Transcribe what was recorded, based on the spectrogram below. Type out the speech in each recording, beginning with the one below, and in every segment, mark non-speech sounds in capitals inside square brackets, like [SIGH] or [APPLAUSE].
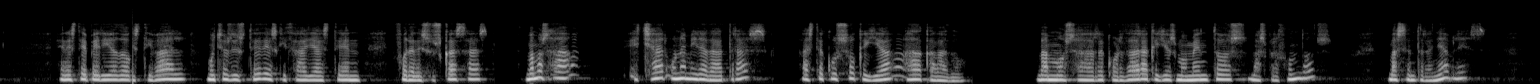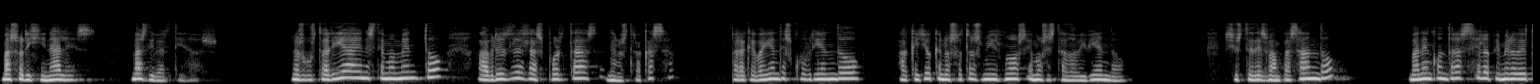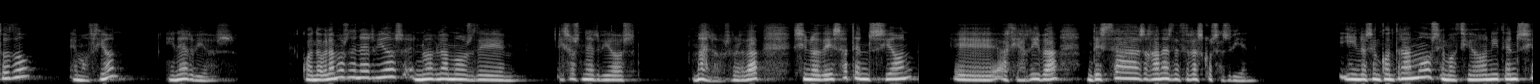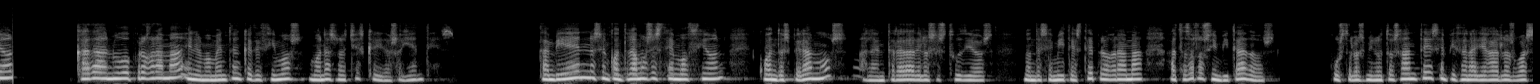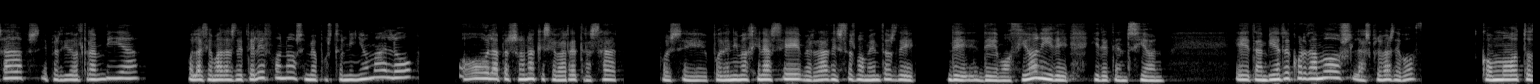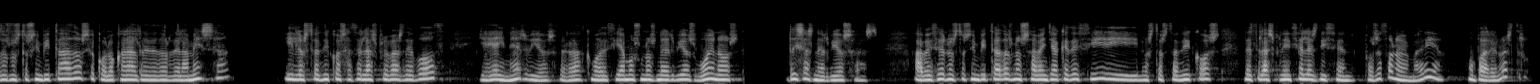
En este periodo estival, muchos de ustedes quizá ya estén fuera de sus casas. Vamos a echar una mirada atrás a este curso que ya ha acabado. Vamos a recordar aquellos momentos más profundos, más entrañables, más originales, más divertidos. Nos gustaría en este momento abrirles las puertas de nuestra casa para que vayan descubriendo aquello que nosotros mismos hemos estado viviendo. Si ustedes van pasando, van a encontrarse lo primero de todo, emoción y nervios. Cuando hablamos de nervios, no hablamos de esos nervios malos, ¿verdad? Sino de esa tensión eh, hacia arriba, de esas ganas de hacer las cosas bien. Y nos encontramos emoción y tensión cada nuevo programa en el momento en que decimos buenas noches, queridos oyentes. También nos encontramos esta emoción cuando esperamos, a la entrada de los estudios donde se emite este programa, a todos los invitados. Justo los minutos antes empiezan a llegar los WhatsApps, he perdido el tranvía, o las llamadas de teléfono, se me ha puesto el niño malo, o la persona que se va a retrasar. Pues eh, pueden imaginarse, ¿verdad?, estos momentos de, emoción y de, tensión. Eh, también recordamos las pruebas de voz, cómo todos nuestros invitados se colocan alrededor de la mesa y los técnicos hacen las pruebas de voz y ahí hay nervios, ¿verdad? Como decíamos, unos nervios buenos, risas nerviosas. A veces nuestros invitados no saben ya qué decir y nuestros técnicos desde la experiencia les dicen, pues eso no es María, un Padre Nuestro.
